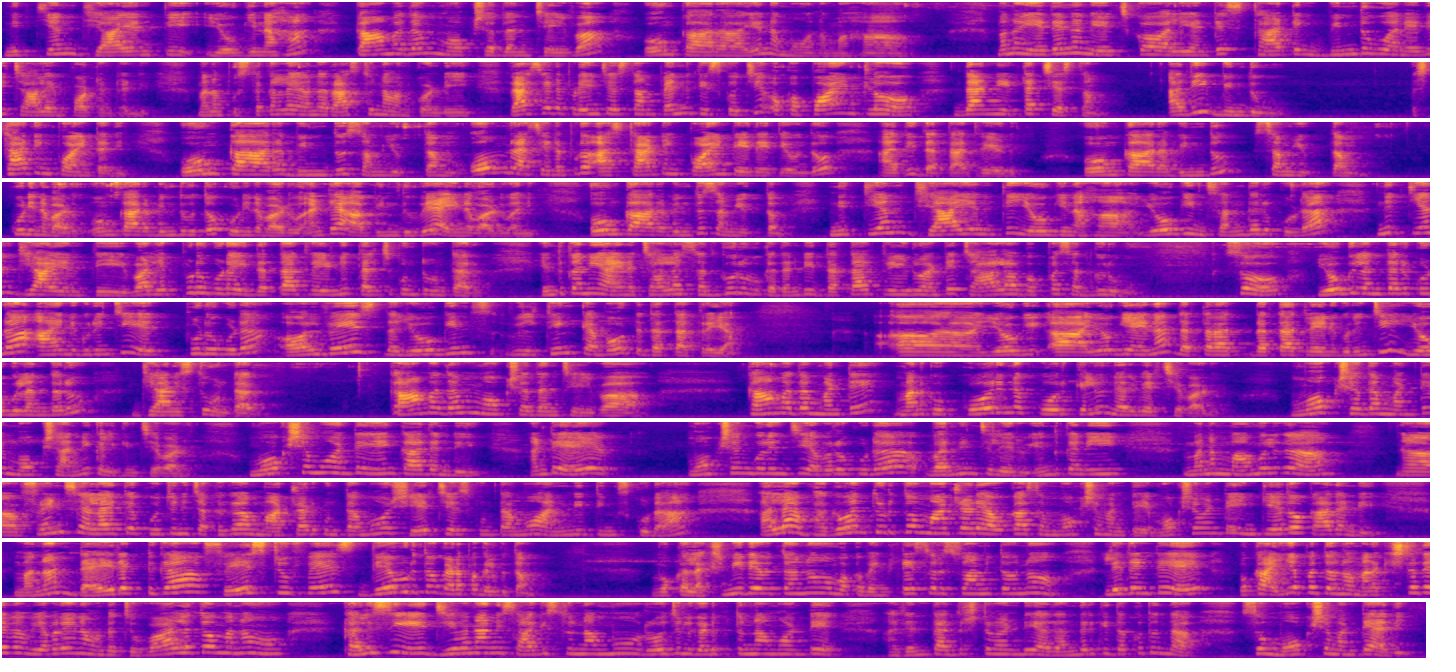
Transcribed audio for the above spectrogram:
నిత్యం ధ్యాయంతి యోగిన కామదం మోక్షదం చైవ ఓంకారాయ నమో నమః. మనం ఏదైనా నేర్చుకోవాలి అంటే స్టార్టింగ్ బిందువు అనేది చాలా ఇంపార్టెంట్ అండి. మనం పుస్తకంలో ఏమైనా రాస్తున్నాం అనుకోండి రాసేటప్పుడు ఏం చేస్తాం? పెన్ తీసుకొచ్చి ఒక పాయింట్లో దాన్ని టచ్ చేస్తాం. అది బిందువు. స్టార్టింగ్ పాయింట్ అది. ఓంకార బిందు సంయుక్తం. ఓం రాసేటప్పుడు ఆ స్టార్టింగ్ పాయింట్ ఏదైతే ఉందో అది దత్తాత్రేయుడు. ఓంకార బిందు సంయుక్తం. కూడినవాడు. ఓంకార బిందువుతో కూడినవాడు. అంటే ఆ బిందువే అయినవాడు అని. ఓంకార బిందు సంయుక్తం. నిత్యం ధ్యాయంతి యోగిన. యోగిన్స్ అందరూ కూడా నిత్యం ధ్యాయంతి. వాళ్ళు ఎప్పుడు కూడా ఈ దత్తాత్రేయుడిని తలుచుకుంటూ ఉంటారు. ఎందుకని? ఆయన చాలా సద్గురువు కదండి. దత్తాత్రేయుడు అంటే చాలా గొప్ప సద్గురువు. సో యోగులందరూ కూడా ఆయన గురించి ఎప్పుడు కూడా always the yogins will think about Dattatreya. యోగి ఆ యోగి అయిన దత్తరా దత్తాత్రేయుని గురించి యోగులందరూ ధ్యానిస్తూ ఉంటారు. కామదం మోక్షదం చేయవా? కామదం అంటే మనకు కోరిన కోరికలు నెరవేర్చేవాడు. మోక్షదం అంటే మోక్షాన్ని కలిగించేవాడు. మోక్షము అంటే ఏం కాదండి. అంటే మోక్షం గురించి ఎవరు కూడా వర్ణించలేరు. ఎందుకని? మనం మామూలుగా ఫ్రెండ్స్ ఎలా అయితే కూర్చుని చక్కగా మాట్లాడుకుంటామో షేర్ చేసుకుంటామో అన్ని థింగ్స్ కూడా అలా భగవంతుడితో మాట్లాడే అవకాశం మోక్షం అంటే. మోక్షం అంటే ఇంకేదో కాదండి. మనం డైరెక్ట్గా ఫేస్ టు ఫేస్ దేవుడితో గడపగలుగుతాం. ఒక లక్ష్మీదేవితోనో ఒక వెంకటేశ్వర స్వామితోనో లేదంటే ఒక అయ్యప్పతోనో మనకిష్టదైవం ఎవరైనా ఉండొచ్చు. వాళ్ళతో మనం కలిసి జీవనాన్ని సాగిస్తున్నాము రోజులు గడుపుతున్నాము అంటే అదెంత అదృష్టం అండి? అది అందరికీ దక్కుతుందా? సో మోక్షం అంటే అది.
